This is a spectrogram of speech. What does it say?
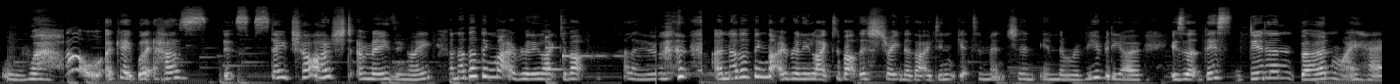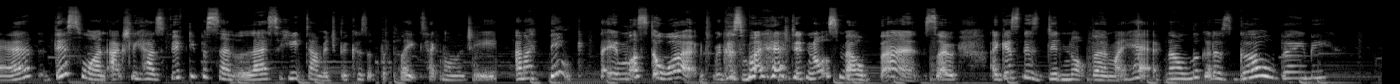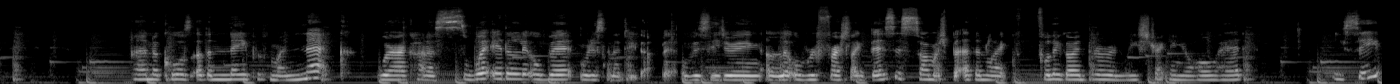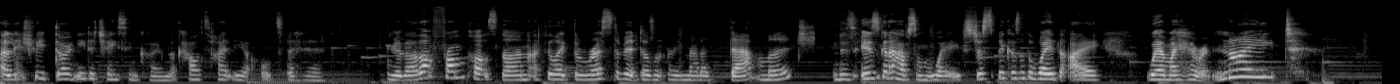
wow. Oh okay well it has it's stayed charged amazingly. Another thing that I really liked about hello. Another thing that I really liked about this straightener that I didn't get to mention in the review video is that this didn't burn my hair. This one actually has 50% less heat damage because of the plate technology. And I think that it must have worked because my hair did not smell burnt. So I guess this did not burn my hair. Now look at us go, baby. And of course at the nape of my neck, where I kind of sweated a little bit. We're just going to do that bit. Obviously doing a little refresh like this is so much better than like fully going through and re-straightening your whole head. You see, I literally don't need a chasing comb. Look how tightly it holds the hair. Okay, now that front part's done, I feel like the rest of it doesn't really matter that much. This is going to have some waves just because of the way that I wear my hair at night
